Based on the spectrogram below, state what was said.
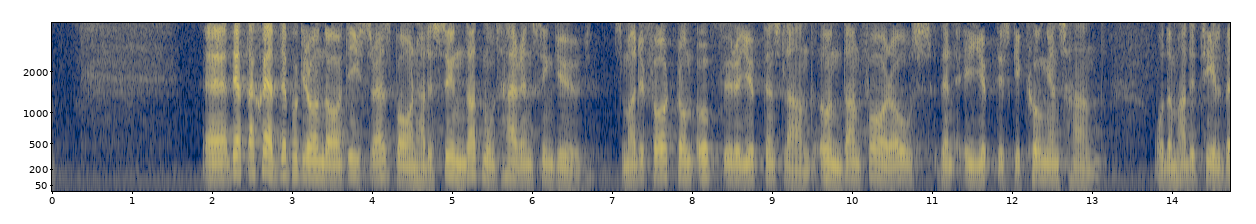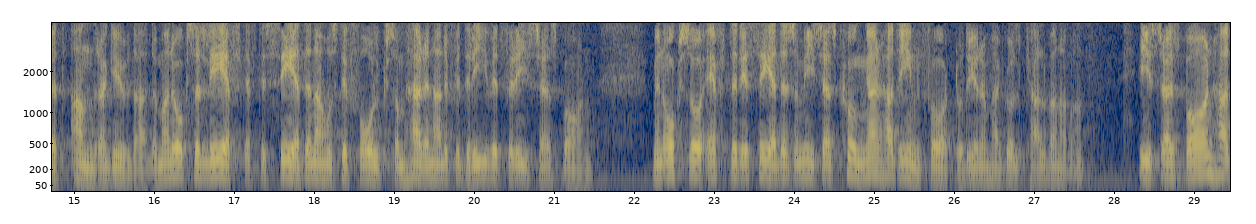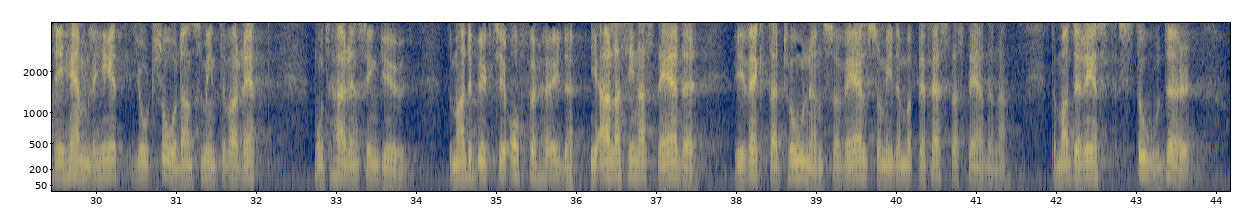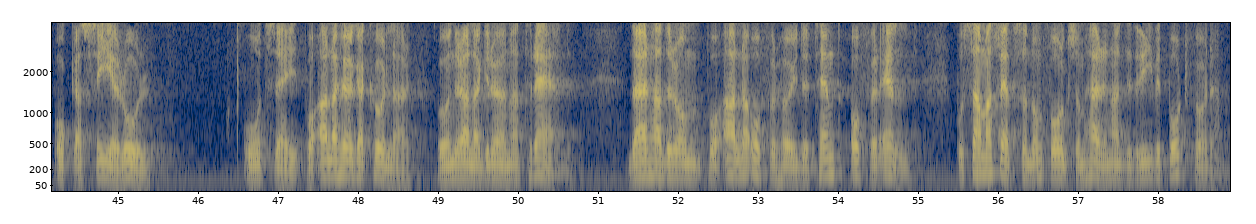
Eh, detta skedde på grund av att Israels barn hade syndat mot Herren sin Gud, som hade fört dem upp ur Egyptens land, undan faraos, den egyptiske kungens hand, och de hade tillbett andra gudar. De hade också levt efter sederna hos det folk som Herren hade fördrivit för Israels barn, men också efter de seder som Israels kungar hade infört, och det är de här guldkalvarna. Va? Israels barn hade i hemlighet gjort sådant som inte var rätt mot Herren sin Gud. De hade byggt sig offerhöjder i alla sina städer, vid väktartornen såväl som i de befästa städerna. De hade rest stoder och aseror åt sig på alla höga kullar och under alla gröna träd. Där hade de på alla offerhöjder tänt offereld på samma sätt som de folk som Herren hade drivit bort för dem.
